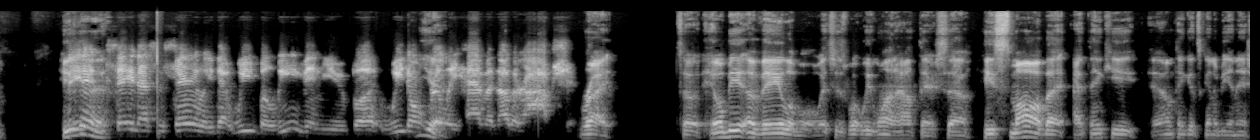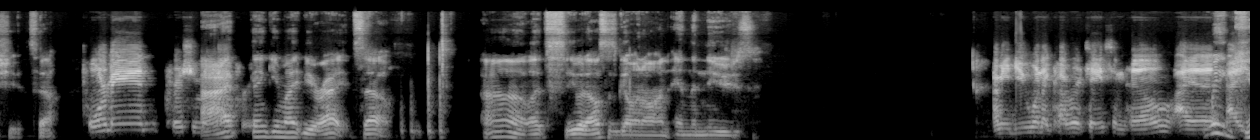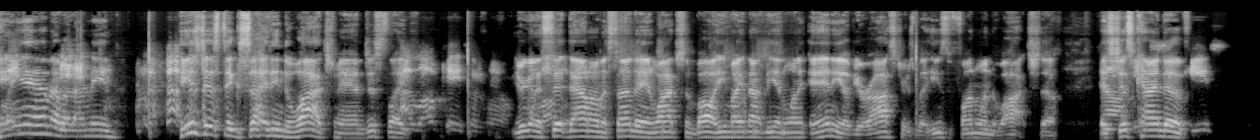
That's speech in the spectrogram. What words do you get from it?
They He's didn't say necessarily that we believe in you, but we don't Yeah. really have another option. Right. So he'll be available, which is what we want out there. So he's small, but I think he. I don't think it's going to be an issue. So Poor man, Christian I think you might be right. So, uh, let's see what else is going on in the news. I mean, do you want to cover Taysom Hill? I, We I can, like, but I mean, he's just exciting to watch, man. Just like I love Taysom Hill. you're gonna sit down on a Sunday and watch some ball. He might not be in one any of your rosters, but he's a fun one to watch. So it's No, just kind of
